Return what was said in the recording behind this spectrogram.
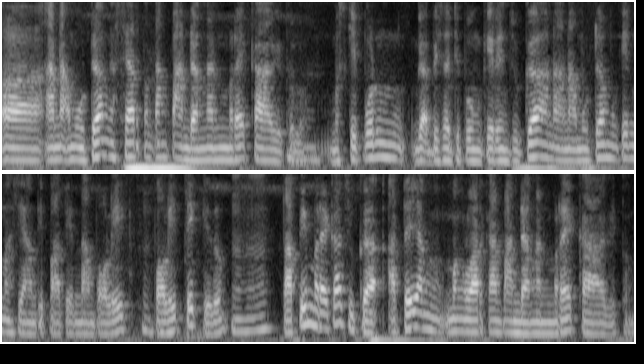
uh, anak muda nge-share tentang pandangan mereka gitu loh hmm. meskipun nggak bisa dipungkirin juga anak-anak muda mungkin masih antipati tentang politik hmm. politik gitu hmm. tapi mereka juga ada yang mengeluarkan pandangan mereka gitu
